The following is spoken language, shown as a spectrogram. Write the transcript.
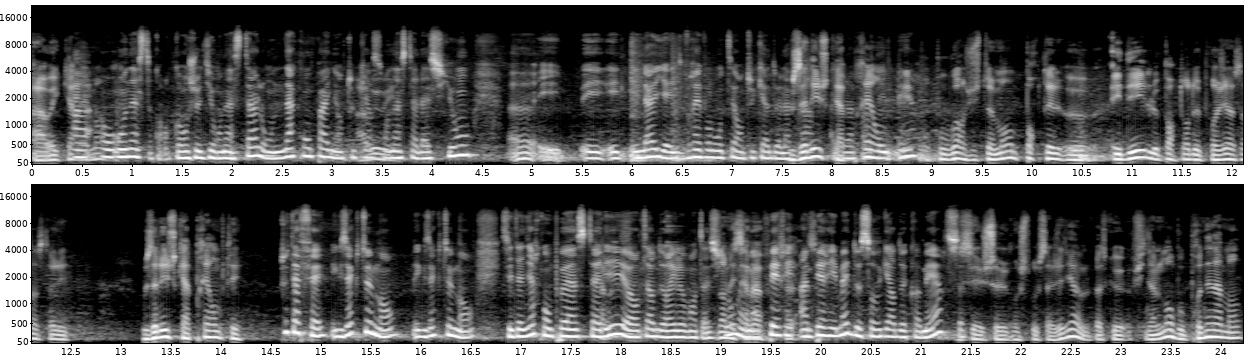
Ah oui, à- carrément. on installe, quand- quand je dis on installe, on accompagne en tout Ah cas oui, son oui. installation. euh, et, et- et- et là, il y a une vraie volonté en tout cas de la Vous part- allez jusqu'à préempter pour pouvoir justement porter, euh, aider le porteur de projet à s'installer. Vous allez jusqu'à préempter. Tout à fait, exactement, exactement. C'est-à-dire qu'on peut installer, euh, en termes de réglementation, Non, même va- un, péri- ça- un périmètre de sauvegarde de commerce. Moi, je trouve ça génial parce que finalement, vous prenez la main.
